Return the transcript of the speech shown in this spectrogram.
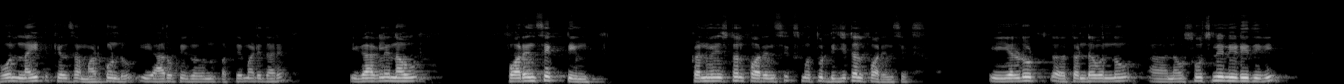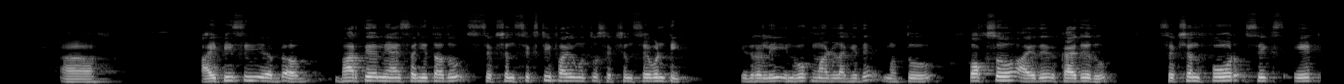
ಹೋಲ್ ನೈಟ್ ಕೆಲಸ ಮಾಡಿಕೊಂಡು ಈ ಆರೋಪಿಗಳನ್ನು ಪತ್ತೆ ಮಾಡಿದ್ದಾರೆ. ಈಗಾಗಲೇ ನಾವು ಫಾರೆನ್ಸಿಕ್ ಟೀಮ್ ಕನ್ವೆನ್ಷನಲ್ ಫಾರೆನ್ಸಿಕ್ಸ್ ಮತ್ತು ಡಿಜಿಟಲ್ ಫಾರೆನ್ಸಿಕ್ಸ್ ಈ ಎರಡೂ ತಂಡವನ್ನು ನಾವು ಸೂಚನೆ ನೀಡಿದ್ದೀವಿ. ಐ ಪಿ ಸಿ ಭಾರತೀಯ ನ್ಯಾಯ ಸಂಹಿತಾದು ಸೆಕ್ಷನ್ ಸಿಕ್ಸ್ಟಿ ಫೈವ್ ಮತ್ತು ಸೆಕ್ಷನ್ ಸೆವೆಂಟಿ ಇದರಲ್ಲಿ ಇನ್ವೋಕ್ ಮಾಡಲಾಗಿದೆ ಮತ್ತು ಪಾಕ್ಸೋ ಆಯ್ದೆ ಕಾಯ್ದೆದು ಸೆಕ್ಷನ್ ಫೋರ್ ಸಿಕ್ಸ್ ಏಯ್ಟ್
